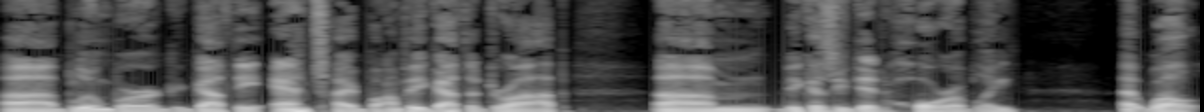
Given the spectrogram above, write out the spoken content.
Uh, Bloomberg got the anti bump; he got the drop um, because he did horribly. Uh, well,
